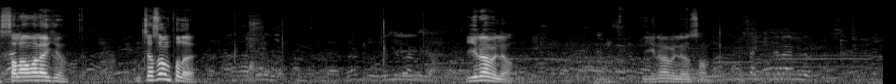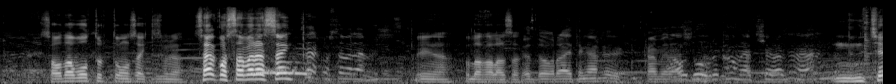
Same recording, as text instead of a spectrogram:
assalomu alaykum. Necha so'm puli yigirma million yigirma million so'm. Savdo bo'lib turibdi o'n sakkiz million sal qo'shsa berasizang deydi xudo xohlasa Doğru ayting axı, kamera. Doğru kamera düşersin ha. necha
